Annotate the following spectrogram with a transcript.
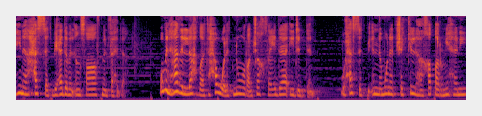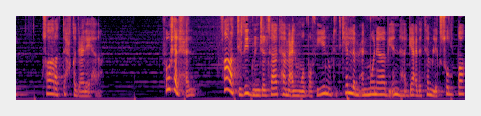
هنا حست بعدم الإنصاف من فهدة ومن هذه اللحظة تحولت نورة لشخص عدائي جدا. وحست بأن منى تشكلها خطر مهني وصارت تحقد عليها. فوش الحل؟ صارت تزيد من جلساتها مع الموظفين وتتكلم عن منى بأنها قاعدة تملك سلطة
